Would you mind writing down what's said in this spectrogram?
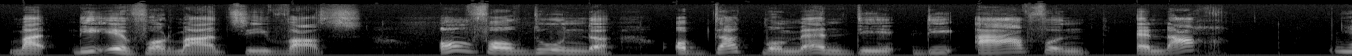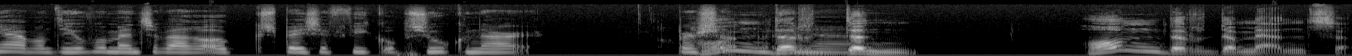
Maar die informatie was onvoldoende op dat moment, die, die avond en nacht. Ja, want heel veel mensen waren ook specifiek op zoek naar Honderden. Ja. Honderden mensen.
